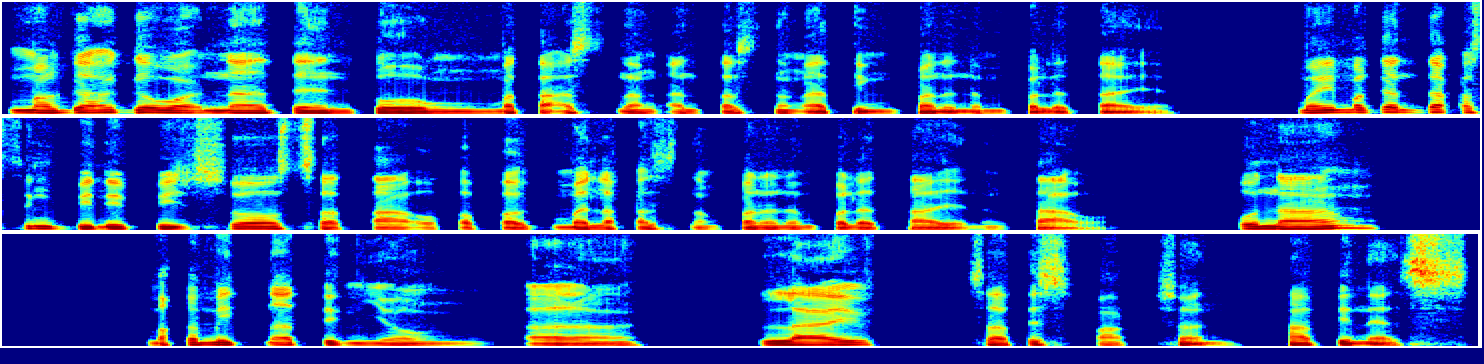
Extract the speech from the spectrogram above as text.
magagawa natin kung mataas ng antas ng ating pananampalataya. May maganda kasing benepisyo sa tao kapag malakas ng pananampalataya ng tao. Una, makamit natin yung ah, life satisfaction, happiness.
